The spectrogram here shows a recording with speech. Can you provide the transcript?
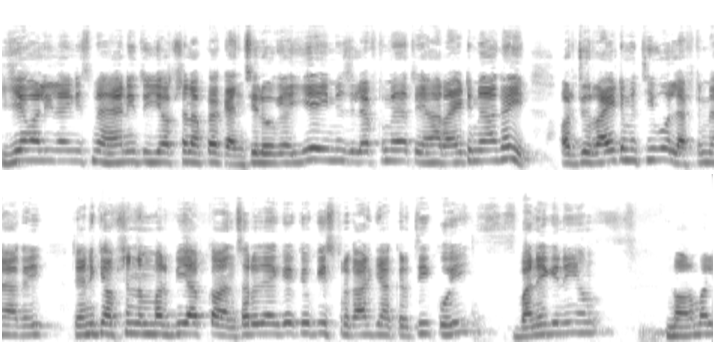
ये वाली लाइन इसमें है नहीं तो ये ऑप्शन आपका कैंसिल हो गया। ये इमेज लेफ़्ट में है तो यहाँ राइट में आ गई और जो राइट में थी वो लेफ़्ट में आ गई। तो यानी कि ऑप्शन नंबर बी आपका आंसर हो जाएगा क्योंकि इस प्रकार की आकृति कोई बनेगी नहीं। हम नॉर्मल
